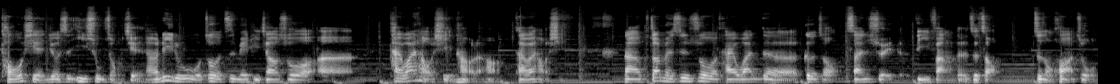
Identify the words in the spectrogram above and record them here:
头衔就是艺术总监啊，例如我做的自媒体叫做呃台湾好行好了哈，台湾好行。那专门是做台湾的各种山水的地方的这种这种画作。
